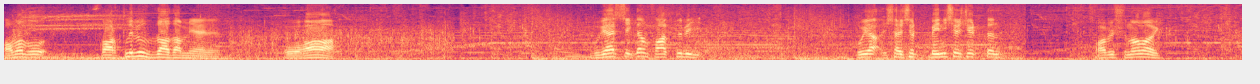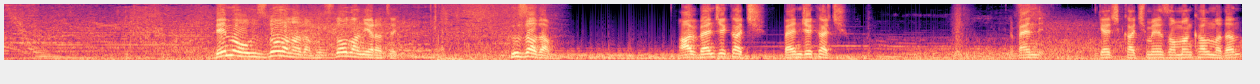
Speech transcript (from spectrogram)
Ama bu farklı bir hızlı adam yani. Oha. Bu gerçekten farklı bir... Bu ya şaşırt beni şaşırttın. Abi şuna bak. Mi o hızlı olan adam, hızlı olan yaratık. Hız adam. Abi bence kaç. Bence kaç. Ben geç kaçmaya zaman kalmadan.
